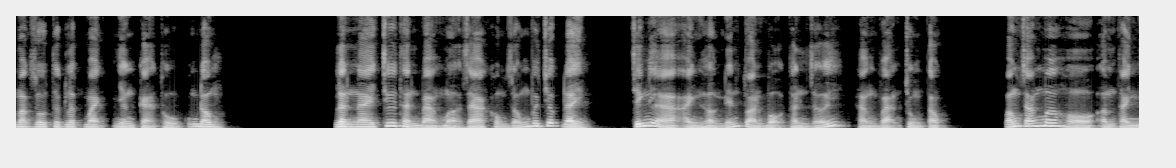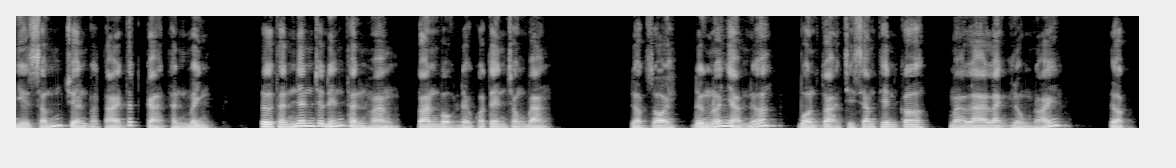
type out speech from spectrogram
mặc dù thực lực mạnh nhưng kẻ thù cũng đông. Lần này chư thần bảng mở ra không giống với trước đây, chính là ảnh hưởng đến toàn bộ thần giới, hàng vạn chủng tộc. Bóng dáng mơ hồ, âm thanh như sấm truyền vào tai tất cả thần minh. Từ thần nhân cho đến thần hoàng, toàn bộ đều có tên trong bảng. Được rồi, đừng nói nhảm nữa, bổn tọa chỉ xem thiên cơ, mà là lạnh lùng nói. Được,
